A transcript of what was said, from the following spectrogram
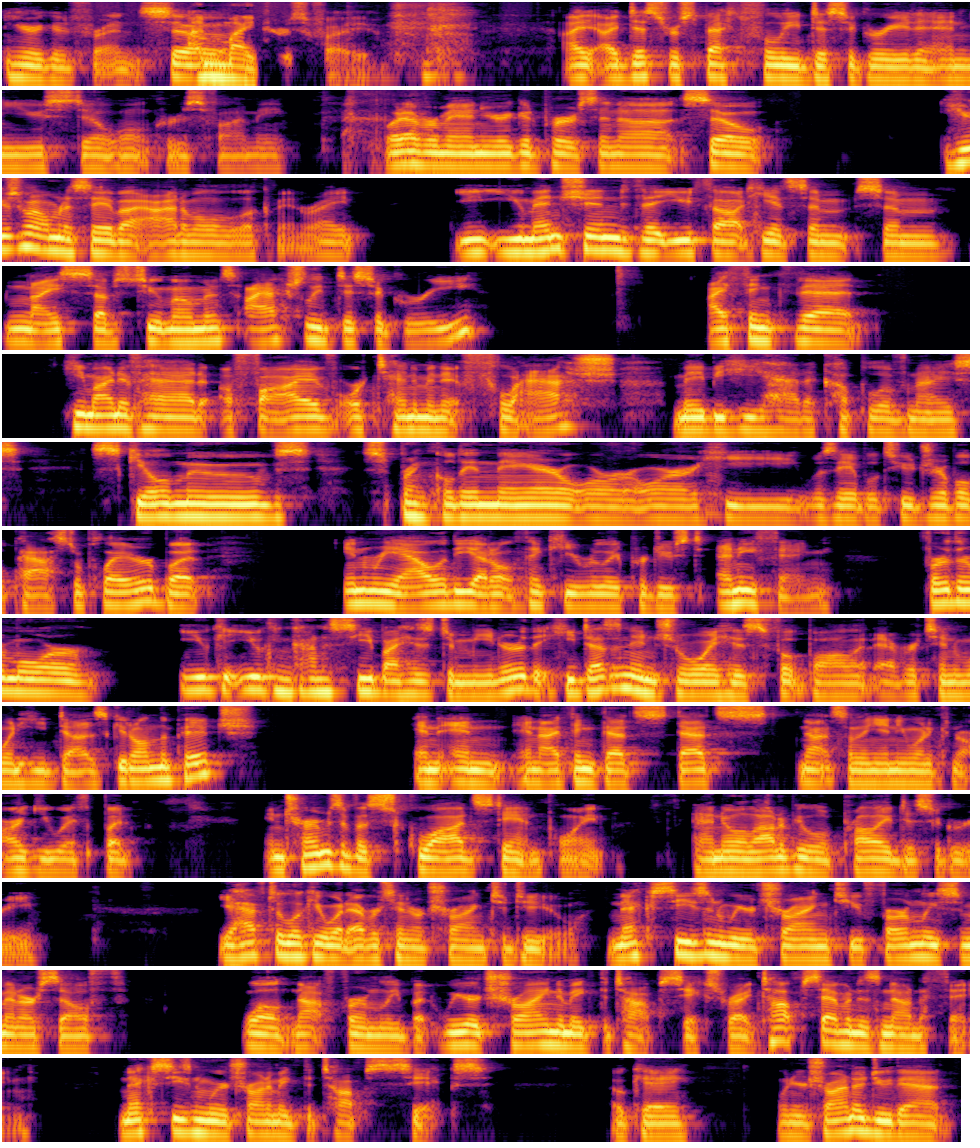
You're a good friend. So I might crucify you. I, I disrespectfully disagreed, and you still won't crucify me. Whatever, man. You're a good person. Uh, so here's what I'm going to say about Ademola Lookman. Right? You, you mentioned that you thought he had some some nice substitute moments. I actually disagree. I think that he might have had a five or 10 minute flash. Maybe he had a couple of nice skill moves sprinkled in there, or, or he was able to dribble past a player. But in reality, I don't think he really produced anything. Furthermore, you can, you can kind of see by his demeanor that he doesn't enjoy his football at Everton when he does get on the pitch. And, and, and I think that's, that's not something anyone can argue with. But in terms of a squad standpoint, I know a lot of people will probably disagree you have to look at what Everton are trying to do. Next season, we are trying to firmly cement ourselves. Well, not firmly, but we are trying to make the top six, right? Top seven is not a thing. Next season, we're trying to make the top six. Okay. When you're trying to do that,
